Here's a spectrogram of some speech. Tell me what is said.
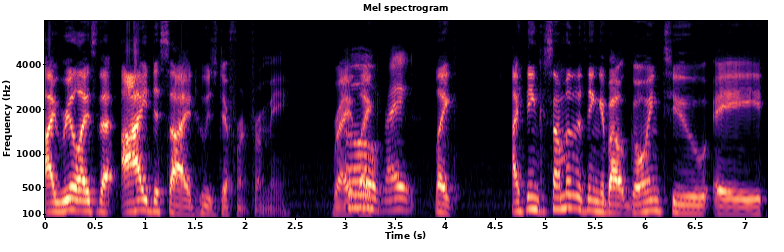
i realize that i decide who's different from me right? Oh, like right. like i think some of the thing about going to a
